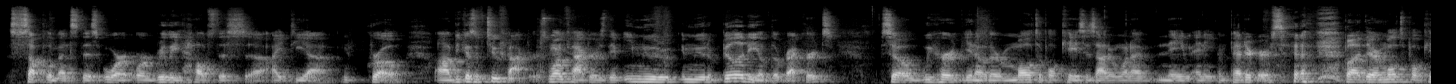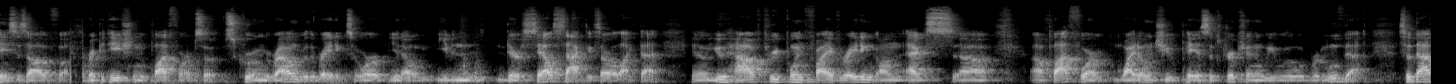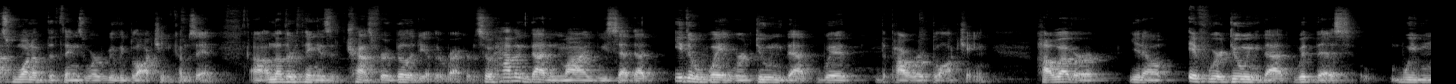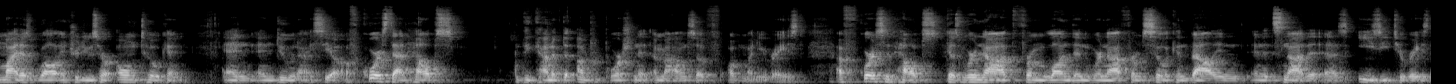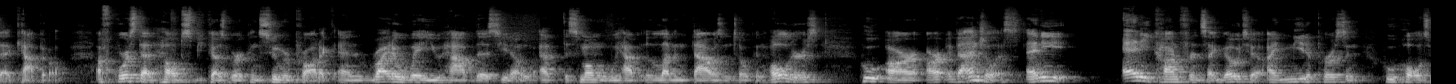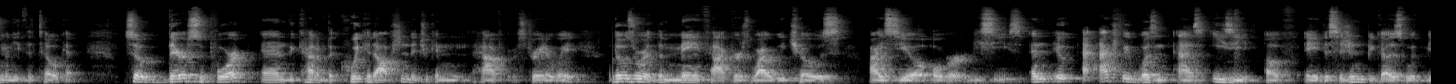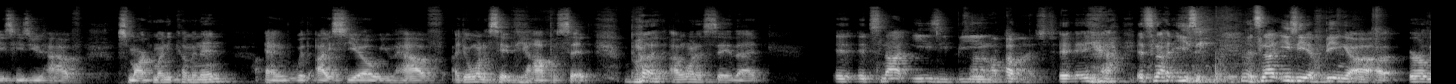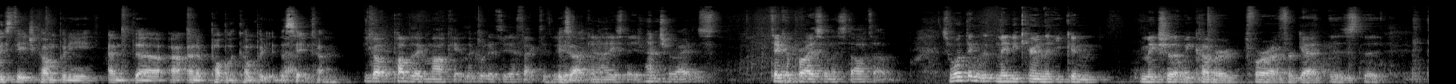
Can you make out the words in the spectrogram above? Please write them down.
supplements this or, or really helps this uh, idea grow uh, because of two factors. One factor is the immutability of the records. So we heard, you know, there are multiple cases. I don't want to name any competitors, but there are multiple cases of uh, reputation platforms so screwing around with the ratings, or you know, even their sales tactics are like that. You know, you have 3.5 rating on X. Uh, uh, platform, why don't you pay a subscription and we will remove that? So that's one of the things where really blockchain comes in. Uh, another thing is the transferability of the record. So having that in mind, we said that either way, we're doing that with the power of blockchain. However, you know, if we're doing that with this, we might as well introduce our own token and, and do an ICO. Of course, that helps the kind of the unproportionate amounts of, of money raised. Of course, it helps because we're not from London, we're not from Silicon Valley, and, and, it's not as easy to raise that capital. Of course, that helps because we're a consumer product, and right away you have this. You know, at this moment we have eleven thousand token holders who are our evangelists. Any any conference I go to, I meet a person who holds Monetha token. So their support and the kind of the quick adoption that you can have straight away those were the main factors why we chose ICO over VCs. And it actually wasn't as easy of a decision because with VCs, you have smart money coming in. And with ICO, you have, I don't want to say the opposite, but I want to say that it, it's not easy being optimized. A, it, yeah, it's not easy. it's not easy of being a, a, early stage company and the, uh, and a public company at the yeah. same time. You got public market liquidity effectively, exactly. like an early stage venture, right? It's take a price on a startup. So one thing that maybe Kieran that you can make sure that we cover before I forget is the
